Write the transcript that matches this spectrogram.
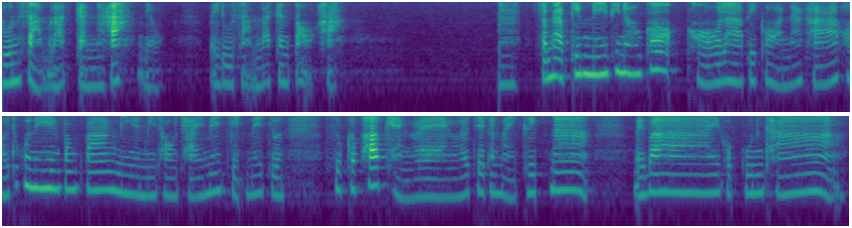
ลุ้นสามรัดกันนะคะ เดี๋ยวไปดูสามรัดกันต่อค่ะ สำหรับคลิปนี้พี่น้องก็ขอลาไปก่อนนะคะ ขอให้ทุกคนเฮงปังๆ มีเงินมีทองใช้ไม่เจ็บไม่จน สุขภาพแข็งแรง แล้วเจอกันใหม่คลิปหน้า บ๊ายบาย ขอบคุณค่ะ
